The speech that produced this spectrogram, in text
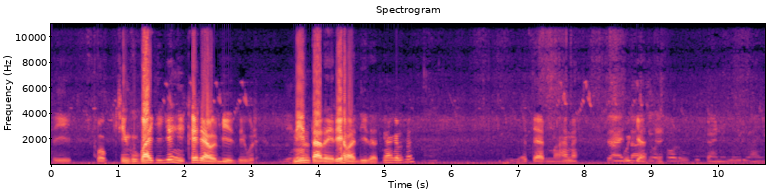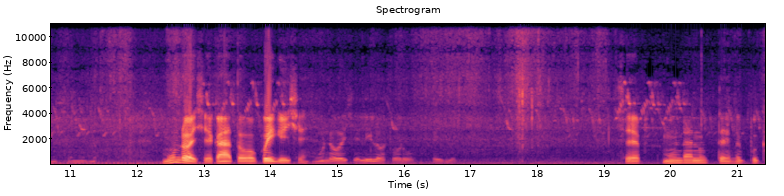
તો એ કોક સિંગું પાકી ગઈ એ ખરી આવે બીજ દીવડે નીંદતા રહી રેવા દીધા. ક્યાં ભાઈ અત્યારમાં હે ને. મૂંડો છે કાં તો ફૂઈ ગઈ છે. મુંડો હોય છે લીલો થોડો થઈ ગયો. છે મૂંડાનું તે લગભગ.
